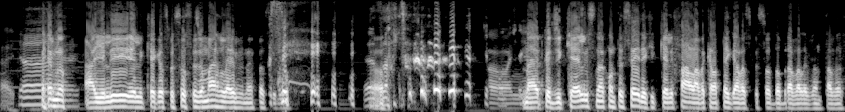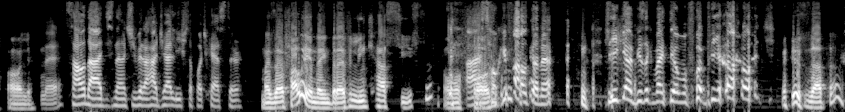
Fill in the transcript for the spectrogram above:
Aí. É, Aí ele, ele quer que as pessoas sejam mais leves, né? se- exato. Na época de Kelly isso não aconteceria, que Kelly falava que ela pegava as pessoas, dobrava, levantava, olha. Né? Saudades, né? Antes de virar radialista, podcaster. Mas aí eu falei, né? Em breve, link racista, Ah, é só o homofóbico. que falta, né? Link avisa que vai ter homofobia hoje. Exatamente.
